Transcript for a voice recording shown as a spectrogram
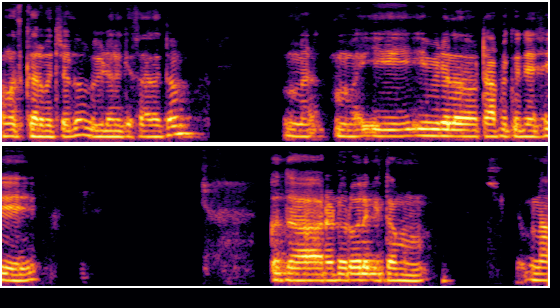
నమస్కారం మిత్రులు వీడియోకి స్వాగతం. ఈ ఈ వీడియోలో టాపిక్ వచ్చేసి గత రెండు రోజుల క్రితం నా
